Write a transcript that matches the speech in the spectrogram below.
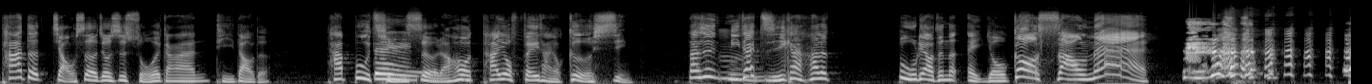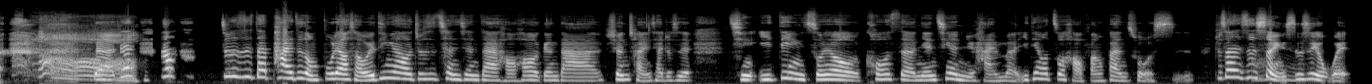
他的角色就是所谓刚刚提到的，他不情色，然后他又非常有个性，但是你再仔细看他的布料，真的哎、有够少呢。哦对啊，但啊，就是在拍这种布料少，我一定要就是趁现在好好跟大家宣传一下，就是请一定所有 coser 年轻的女孩们一定要做好防范措施。就算是摄影师是一个伪，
